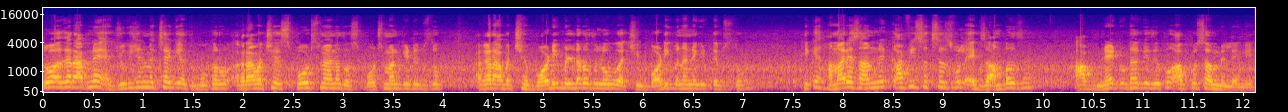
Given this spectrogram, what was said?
तो अगर आपने एजुकेशन में अच्छा किया तो वो करो। अगर आप अच्छे स्पोर्ट्स मैन हो तो स्पोर्ट्स मैन की टिप्स दो। अगर आप अच्छे बॉडी बिल्डर हो तो लोगों को अच्छी बॉडी बनाने की टिप्स दो। ठीक है? हमारे सामने काफ़ी सक्सेसफुल एग्जाम्पल्स हैं। आप नेट उठा के देखो, आपको सब मिलेंगे।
